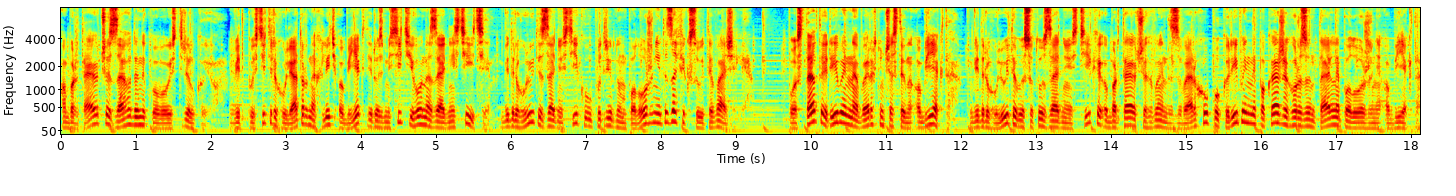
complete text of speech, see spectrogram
обертаючи за годинниковою стрілкою. Відпустіть регулятор, нахиліть об'єкт і розмістіть його на задній стійці. Відрегулюйте задню стійку у потрібному положенні та зафіксуйте важілі. Поставте рівень на верхню частину об'єкта. Відрегулюйте висоту задньої стійки, обертаючи гвинт зверху, поки рівень не покаже горизонтальне положення об'єкта.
